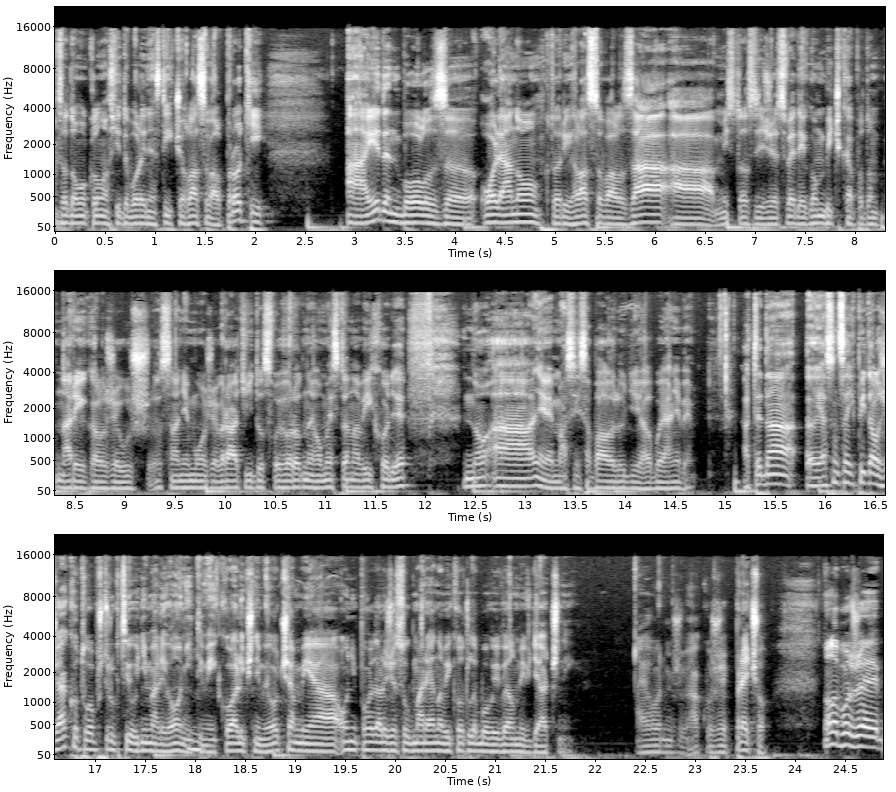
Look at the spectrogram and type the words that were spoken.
z okolností to bol jeden z tých, čo hlasoval proti, a jeden bol z Oľano, ktorý hlasoval za a myslel si, že Svedie Gombička potom nariekal, že už sa nemôže vrátiť do svojho rodného mesta na východe. No a neviem, asi sa báli ľudí, alebo ja neviem. A teda ja som sa ich pýtal, že ako tú obštrukciu vnímali oni tými koaličnými očami a oni povedali, že sú Marianovi Kotlebovi veľmi vďační. A ja hovorím, že akože prečo? No lebo že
